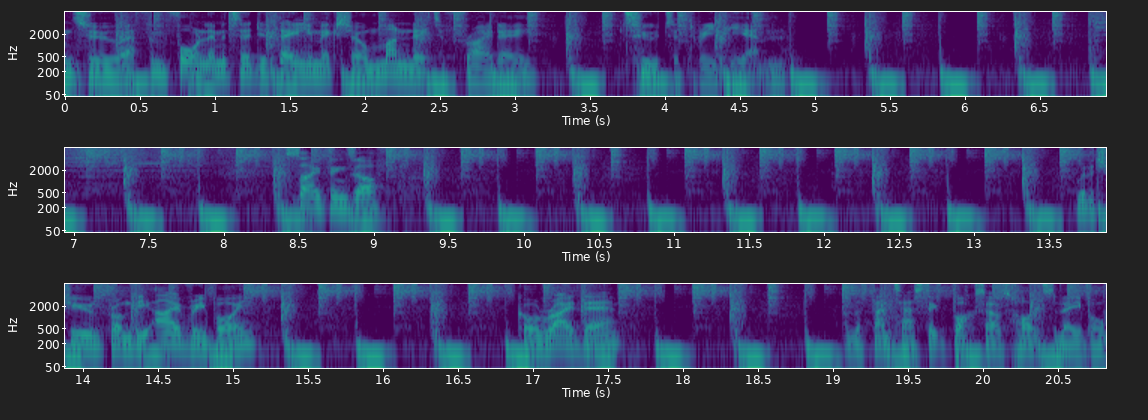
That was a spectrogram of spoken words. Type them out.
Welcome to FM4 Unlimited, your daily mix show, Monday to Friday, 2 to 3 p.m. Starting things off with a tune from the Ivory Boy called Ride There on the fantastic Box Aus Holz label.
